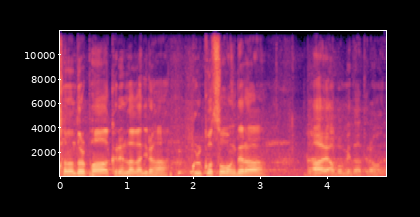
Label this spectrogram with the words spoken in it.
천원 돌파 그랜라간이라 불꽃 소 왕대라 아안 봅니다 드라마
